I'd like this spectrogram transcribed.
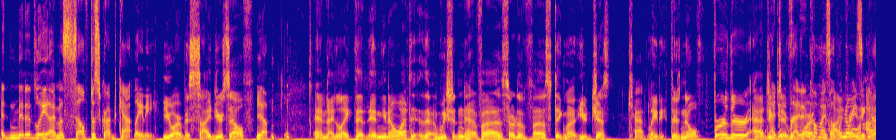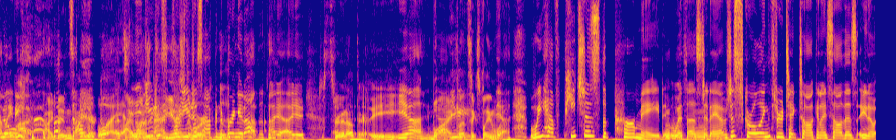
Admittedly, I'm a self-described cat lady. you are beside yourself, Yep. and I like that. And you know what? We shouldn't have a sort of uh, stigma. You're just cat lady. There's no further adjective I didn't, I didn't call myself I a know, crazy I cat know, lady. I, I didn't either. Well, I wasn't just, going to use you the just word. happened to bring it up. I, I Just threw it out there. Yeah. Why? Yeah, you- Let's explain why. Yeah. We have Peaches the Purr-maid with us today. I was just scrolling through TikTok and I saw this, you know,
